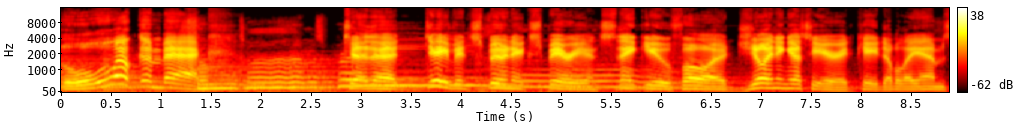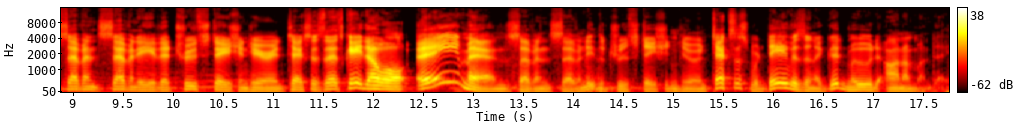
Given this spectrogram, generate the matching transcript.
Welcome back to the David Spoon Experience. Thank you for joining us here at KAAM 770, the truth station here in Texas. That's KAAM 770, the truth station here in Texas, where Dave is in a good mood on a Monday.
